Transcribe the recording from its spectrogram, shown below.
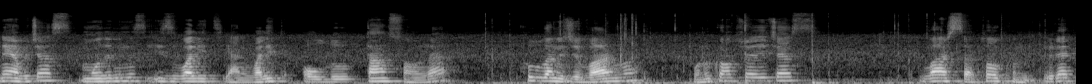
ne yapacağız? Modelimiz is valid yani valid olduktan sonra kullanıcı var mı? Bunu kontrol edeceğiz. Varsa token üret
